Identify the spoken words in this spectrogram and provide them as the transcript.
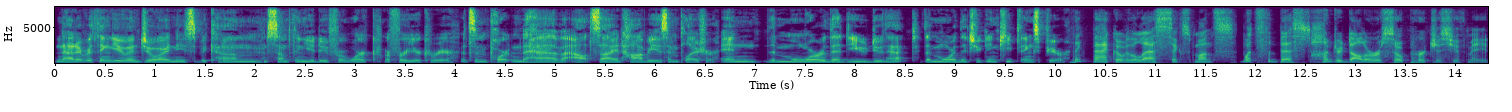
Not everything you enjoy needs to become something you do for work or for your career. It's important to have outside hobbies and pleasure. And the more that you do that, the more that you can keep things pure. Think back over the last six months. What's the best $100 or so purchase you've made?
